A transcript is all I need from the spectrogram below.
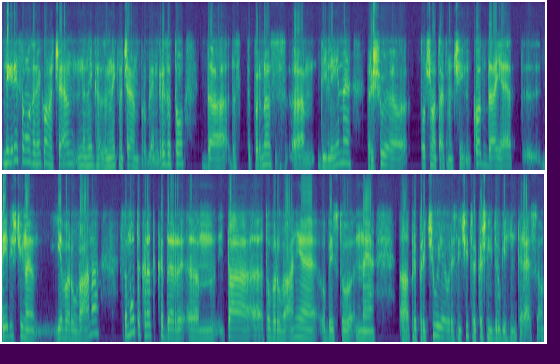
ne gre samo za, načel, na nek, za nek načelen problem. Gre za to, da, da se pri nas um, dileme rešujejo točno na tak način, kot da je dediščina je varovana. Samo takrat, kadar um, ta, to varovanje v bistvu ne preprečuje uresničitve kakšnih drugih interesov.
